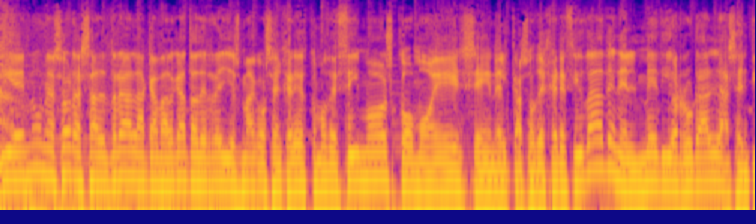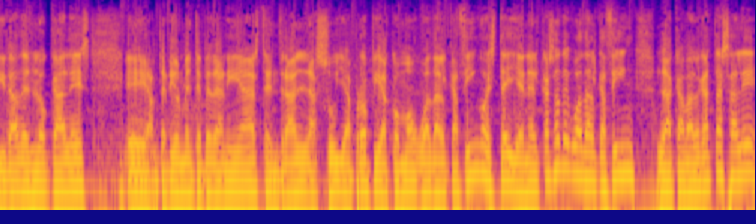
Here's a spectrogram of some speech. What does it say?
Y en unas horas saldrá la cabalgata de Reyes Magos en Jerez, como decimos, como es en el caso de Jerez Ciudad. En el medio rural, las entidades locales, eh, anteriormente pedanías, tendrán la suya propia, como Guadalcacín o Estella. En el caso de Guadalcacín, la cabalgata sale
